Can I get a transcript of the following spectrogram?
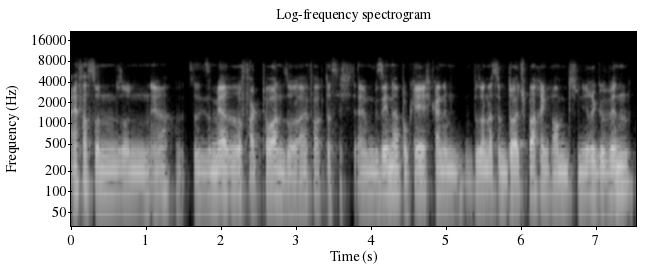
einfach so ein, so ein ja, so diese mehrere Faktoren, so einfach, dass ich ähm, gesehen habe, okay, ich kann im, besonders im deutschsprachigen Raum die Turniere gewinnen.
